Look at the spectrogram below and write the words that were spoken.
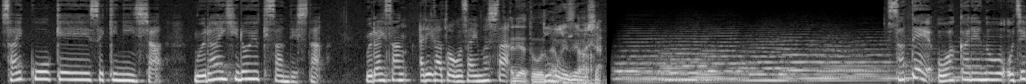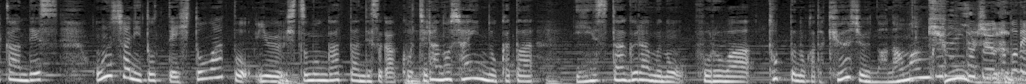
最高経営責任者、村井博之さんでした。村井さん、ありがとうございました。ありがとうございました。さてお別れのお時間です。御社にとって人は？という質問があったんですが、うん、こちらの社員の方、うん、インスタグラムのフォロワートップの方97万ぐらいだということで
